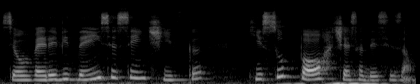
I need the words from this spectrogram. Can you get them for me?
se houver evidência científica que suporte essa decisão.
